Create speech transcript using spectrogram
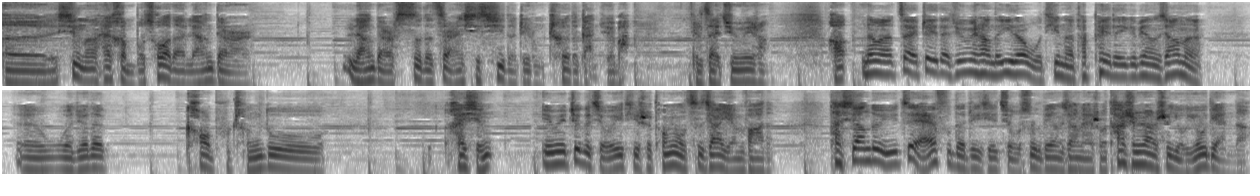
呃，性能还很不错的两点两点四的自然吸气的这种车的感觉吧，就在君威上。好，那么在这一代君威上的一点五 T 呢，它配的一个变速箱呢，呃，我觉得。靠谱程度还行，因为这个九 AT 是通用自家研发的，它相对于 ZF 的这些九速的变速箱来说，它身上是有优点的。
